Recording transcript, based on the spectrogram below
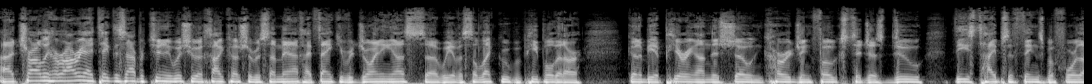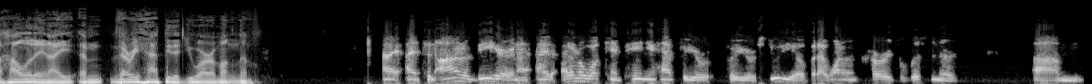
Uh, Charlie Harary, I take this opportunity to wish you a Chag Kosher V'Sameach. I thank you for joining us. Uh, we have a select group of people that are going to be appearing on this show, encouraging folks to just do these types of things before the holiday, and I am very happy that you are among them. I, it's an honor to be here, and I, I, don't know what campaign you have for your for your studio, but I want to encourage the listeners um,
